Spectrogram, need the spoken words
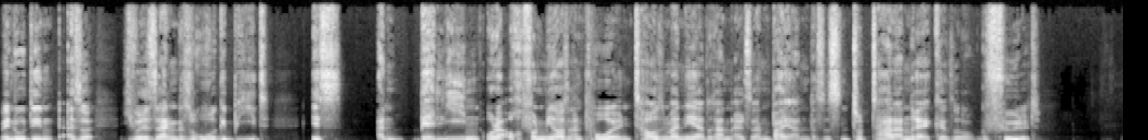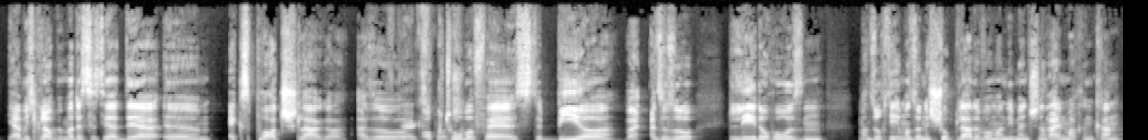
wenn du den, also ich würde sagen, das Ruhrgebiet ist an Berlin oder auch von mir aus an Polen tausendmal näher dran als an Bayern. Das ist eine total andere Ecke, so gefühlt. Ja, aber ich glaube immer, das ist ja der ähm, Exportschlager. Also Export. Oktoberfest, Bier, also so Lederhosen. Man sucht ja immer so eine Schublade, wo man die Menschen reinmachen kann.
